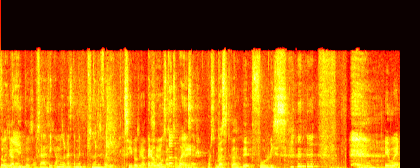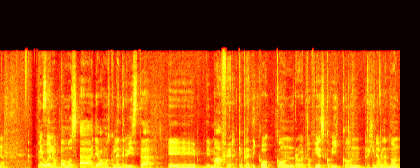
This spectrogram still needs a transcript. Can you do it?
los gatitos. O sea, digamos honestamente, pues no les fue bien. Sí, los gatos pero eran gustos bastante, pueden ser, por supuesto. bastante furries. y bueno, pero bueno, vamos a, ya vamos con la entrevista eh, de Maffer que platicó con Roberto Fiesco y con Regina Blandón.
